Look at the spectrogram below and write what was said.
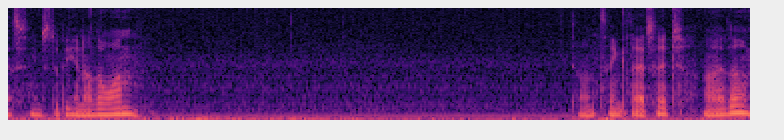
There seems to be another one. Don't think that's it either.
